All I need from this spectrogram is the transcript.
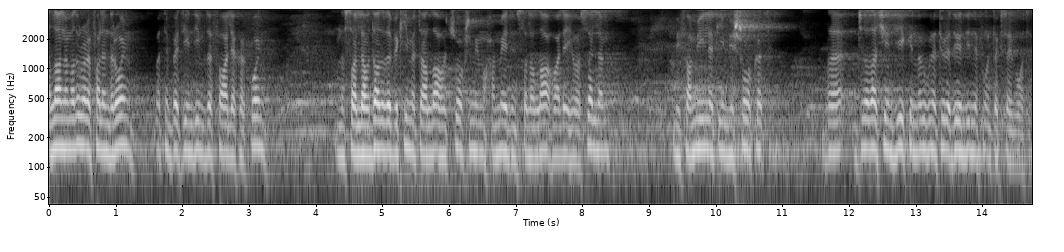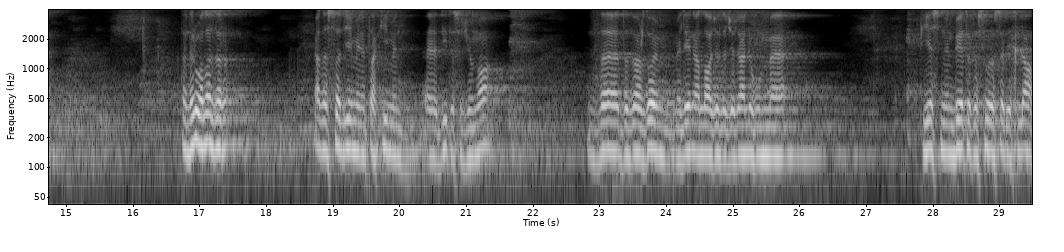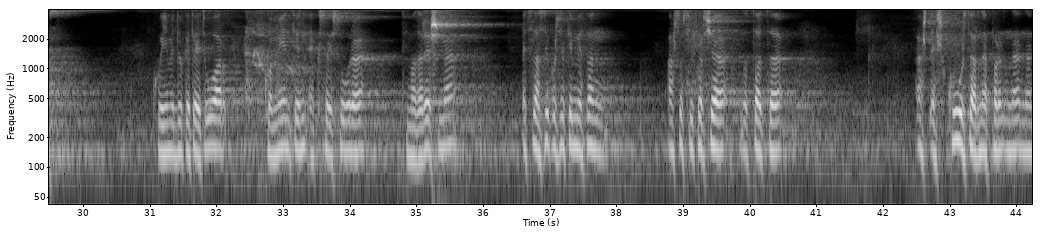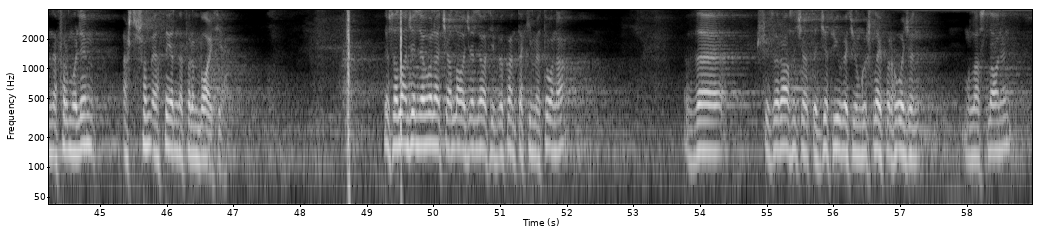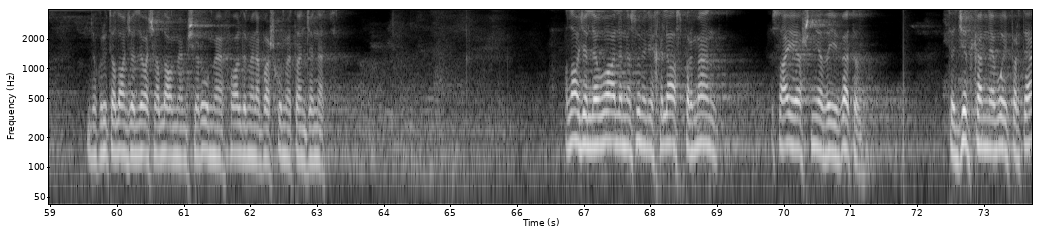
Allahun e madhëruar e falenderojmë, vetëm prej tij ndihmë dhe falje kërkojmë, ndërsa lavdatat dhe bekimet e Allahut qofshin mbi Muhammedin sallallahu aleyhi wa sallam, mbi familjen e tij mbi shokët dhe gjithë ata që ndjekin rrugën e tyre deri në fund të kësaj bote. Të nderuar vëllezër, edhe sot jemi në takimin e ditës së xhuma dhe do të vazhdojmë me lejen e Allahut xhelle xhelaluhu me Pjesën e mbetur të surës el-Ihlas, ku jemi duke trajtuar komentin e kësaj sure të madhërishme, e cila sikur që kemi thënë, ashtu sikur që do të të të është e shkurtër në, në, në, në formulim, është shumë e thellë në përmbajtje. Lus Allahun xhelle ve ala që Allahu xhelle ve ala t'i bekon takimet tona, Dhe shfrytëzoj rastin që të gjithë juve t'ju ngushëlloj për hoxhën Mulla Slanin, dhe kërëjtë Allahun xhelle ve ala që Allahu me mëshiru me falë dhe me na bashku me ta në xhennet. Allahu xhelle ve ala në suren Ihlas përmend se ai është një dhe i vetëm, të gjithë kanë nevojë për te,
